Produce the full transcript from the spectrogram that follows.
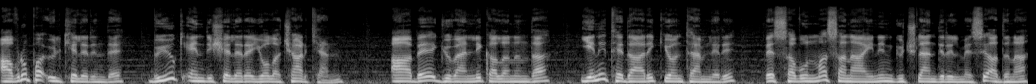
Avrupa ülkelerinde büyük endişelere yol açarken AB güvenlik alanında yeni tedarik yöntemleri ve savunma sanayinin güçlendirilmesi adına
